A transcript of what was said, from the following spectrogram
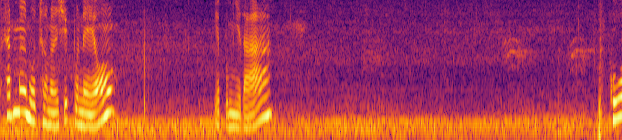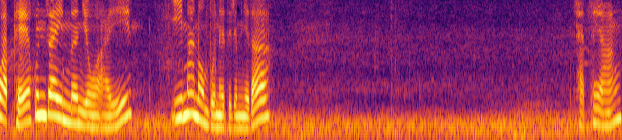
35,000원씩 보내요. 예쁩니다. 그 앞에 혼자 있는 이 아이 2만원 보내드립니다. 자태양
